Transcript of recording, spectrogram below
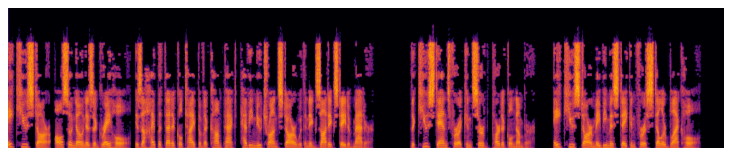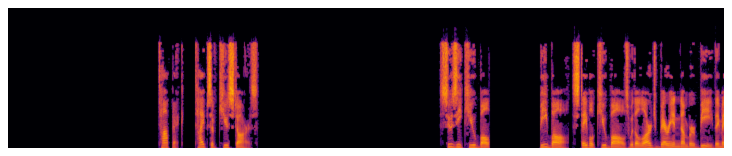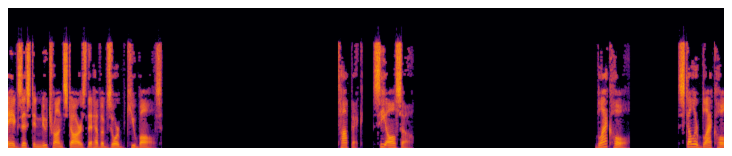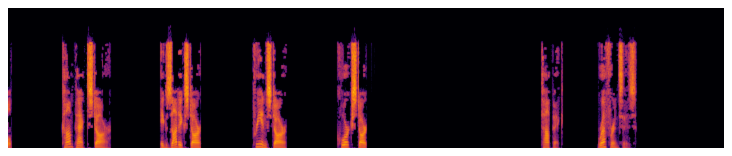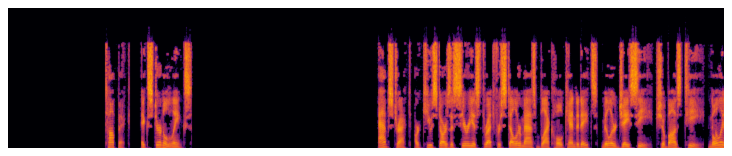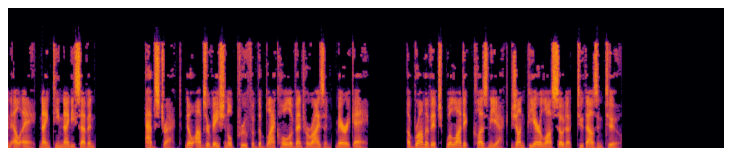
A Q star, also known as a gray hole, is a hypothetical type of a compact, heavy neutron star with an exotic state of matter. The Q stands for a conserved particle number. A Q star may be mistaken for a stellar black hole. Types of Q stars SUSY Q ball B ball, stable Q balls with a large baryon number B. They may exist in neutron stars that have absorbed Q balls. See also. Black hole. Stellar black hole. Compact star. Exotic star. Preon star. Quark star References External links Abstract, Are Q-stars a serious threat for stellar mass black hole candidates? Miller J.C., Shahbaz T., Nolan L.A., 1997 Abstract, No observational proof of the black hole event horizon, Marek A. Abramowicz, Wlodek Kluzniak, Jean-Pierre Lasota, 2002.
